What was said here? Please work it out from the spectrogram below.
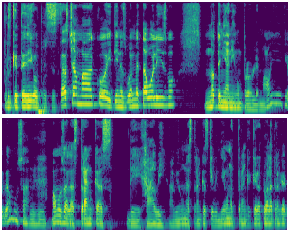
porque te digo, pues estás chamaco y tienes buen metabolismo. No tenía ningún problema. Oye, que vamos a, vamos a las trancas de Javi. Había unas trancas que vendían una tranca que era toda la tranca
